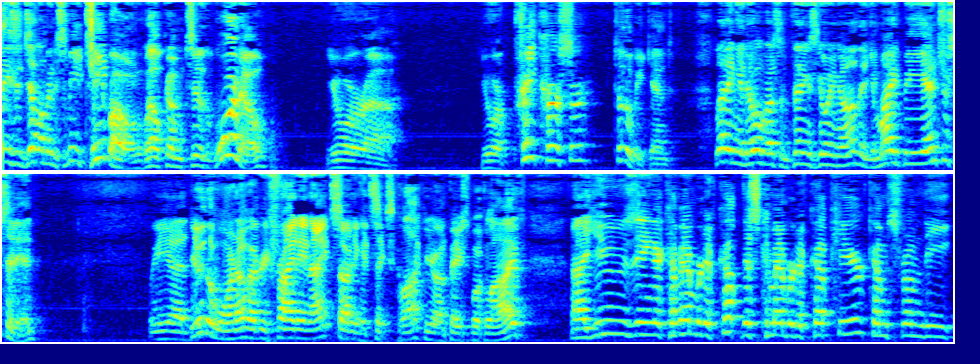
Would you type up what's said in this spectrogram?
ladies and gentlemen, it's me, T-Bone. Welcome to the Warno, your uh, your precursor to the weekend, letting you know about some things going on that you might be interested in. We uh, do the Warno every Friday night, starting at six o'clock here on Facebook Live, uh, using a commemorative cup. This commemorative cup here comes from the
